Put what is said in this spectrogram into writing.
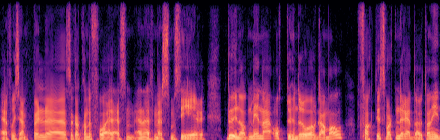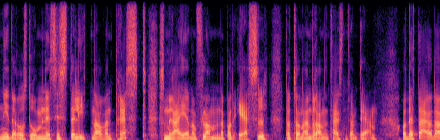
Eh, For eksempel eh, så kan du få en SMS som sier bunaden min er 800 år gammel. Faktisk ble den redda ut av Nidarosdomen i siste liten av en prest som rei gjennom flammene på et esel da Trondheim brann i 1651. Og dette er jo da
